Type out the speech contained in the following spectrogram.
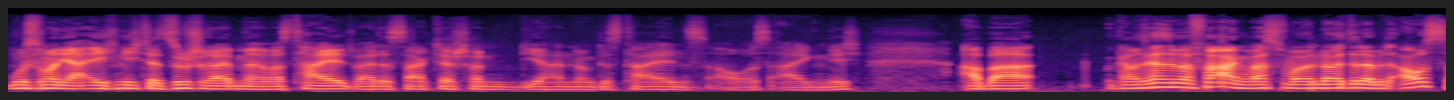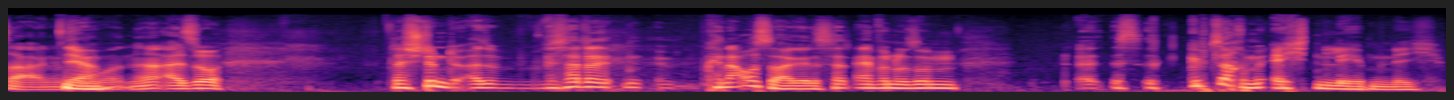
Muss man ja eigentlich nicht dazu schreiben, wenn man was teilt, weil das sagt ja schon die Handlung des Teilens aus eigentlich. Aber kann man sich mal fragen, was wollen Leute damit aussagen? Ja. So, ne? Also, Das stimmt. Also, das hat halt keine Aussage. Das hat einfach nur so ein. Es gibt es auch im echten Leben nicht.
